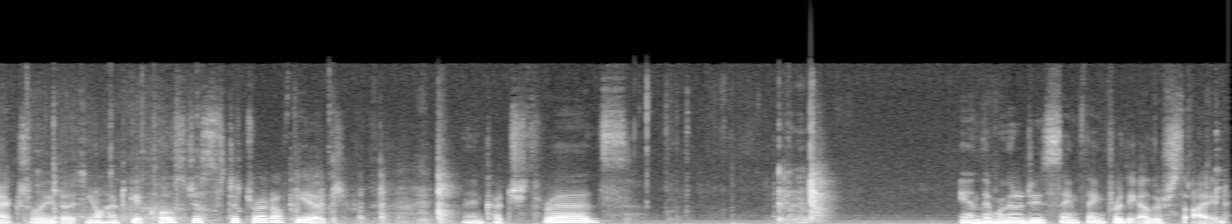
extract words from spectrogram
Actually, that you don't have to get close, just stitch right off the edge. And cut your threads. And then we're going to do the same thing for the other side.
